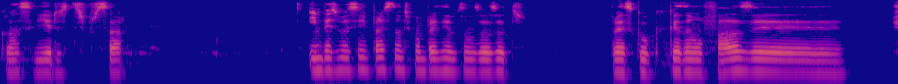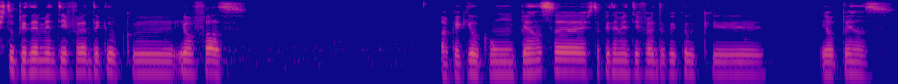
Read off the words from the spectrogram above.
conseguires te expressar. E mesmo assim parece que não nos compreendemos uns aos outros. Parece que o que cada um faz é estupidamente diferente daquilo que eu faço. Ou que aquilo que um pensa é estupidamente diferente do que aquilo que eu penso.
